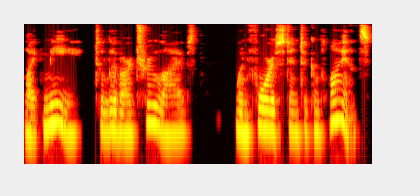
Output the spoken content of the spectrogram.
like me, to live our true lives when forced into compliance.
